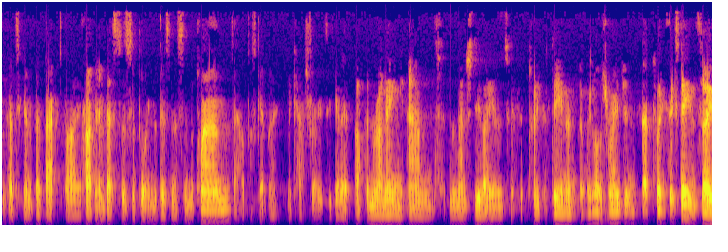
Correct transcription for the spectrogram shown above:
We had to kind of be backed by private investors supporting the business and the plan Um, to help us get the, the cash flow to get it up and running. And we managed to do that in 2015 and, and we launched Range in Feb 2016. So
